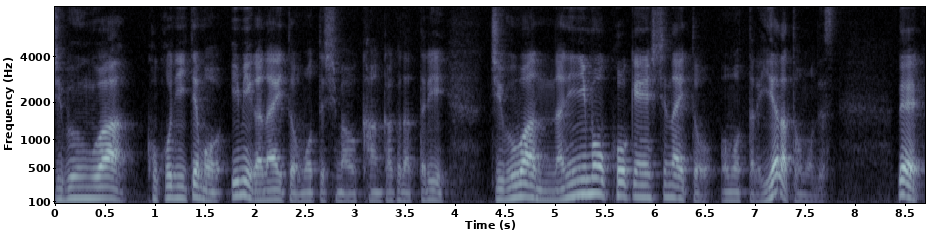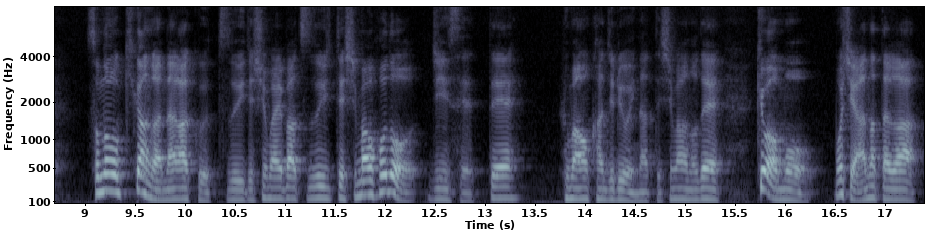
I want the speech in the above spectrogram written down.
自分はここにいても意味がないと思ってしまう感覚だったり、自分は何にも貢献してないと思ったら嫌だと思うんです。で、その期間が長く続いてしまえば続いてしまうほど人生って不満を感じるようになってしまうので、今日はもう、もしあなたが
